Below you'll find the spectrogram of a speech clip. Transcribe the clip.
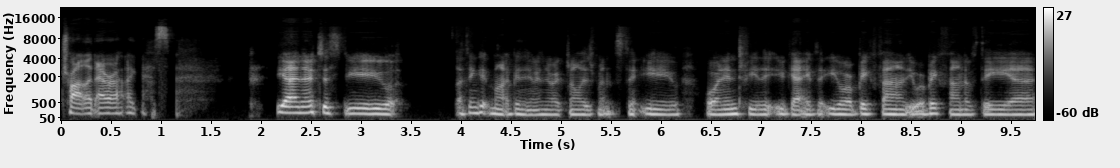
trial and error, I guess. Yeah, I noticed you I think it might have been in your acknowledgements that you or an interview that you gave that you were a big fan, you were a big fan of the uh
